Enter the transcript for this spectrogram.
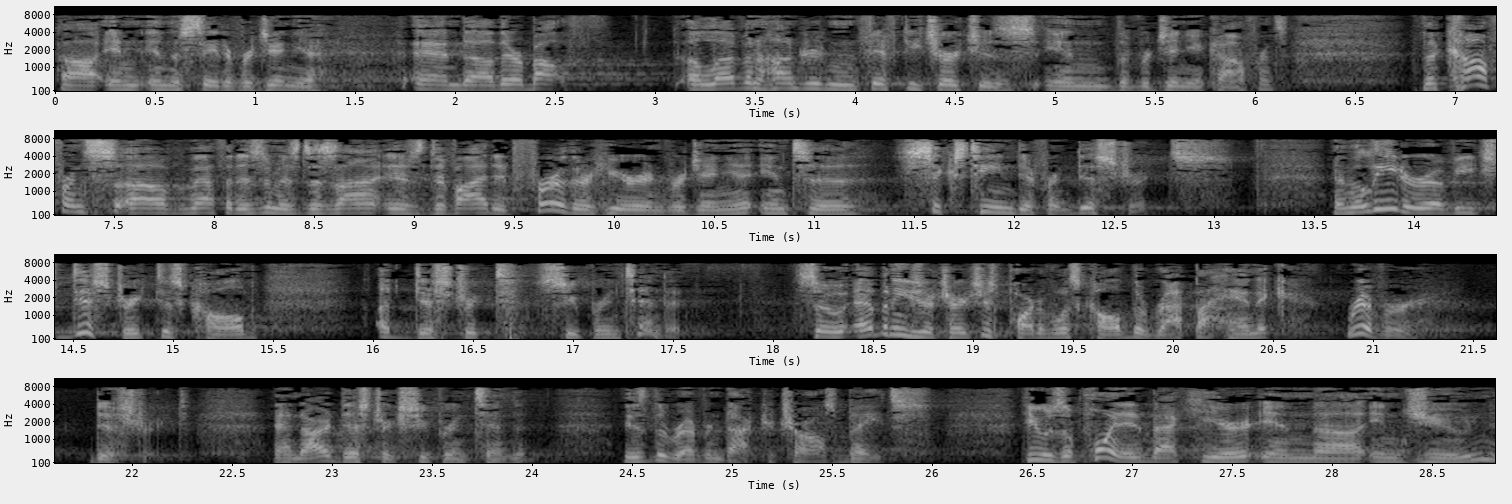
uh, in, in the state of Virginia. And uh, there are about 1,150 churches in the Virginia Conference. The Conference of Methodism is, design, is divided further here in Virginia into 16 different districts. And the leader of each district is called a district superintendent. So Ebenezer Church is part of what's called the Rappahannock River District. And our district superintendent is the Reverend Dr. Charles Bates. He was appointed back here in uh, in June,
